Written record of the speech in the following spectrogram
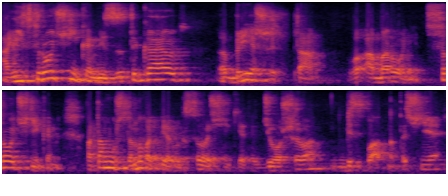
Они срочниками затыкают э, бреши там в обороне. Срочниками. Потому что, ну, во-первых, срочники это дешево, бесплатно точнее.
